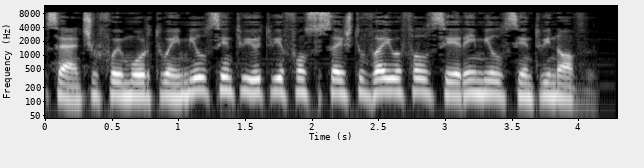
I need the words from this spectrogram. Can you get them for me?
Sancho foi morto em 1108 e Afonso VI veio a falecer em 1109.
